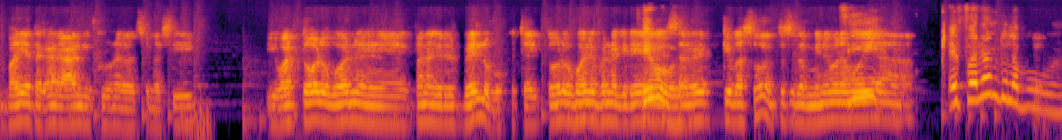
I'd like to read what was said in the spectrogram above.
vaya a atacar a alguien con una canción así, igual todos los buenos van a querer verlo, pues, ¿cachai? Todos los buenos van a querer Sí, saber qué pasó, entonces también es una Sí. movida. Es farándula, pues.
